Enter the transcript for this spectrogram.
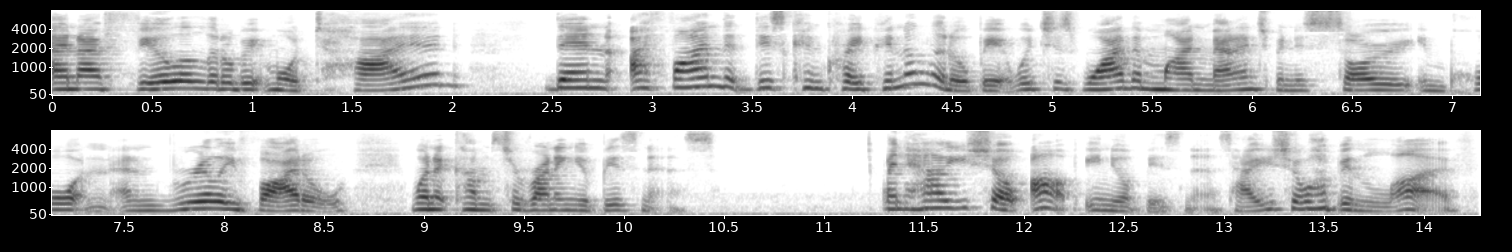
and I feel a little bit more tired, then I find that this can creep in a little bit, which is why the mind management is so important and really vital when it comes to running your business and how you show up in your business, how you show up in life.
